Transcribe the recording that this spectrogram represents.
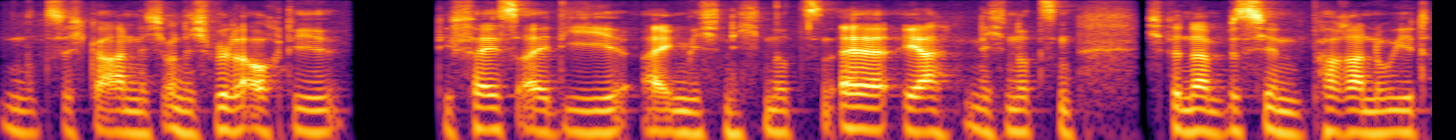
nutze ich gar nicht. Und ich will auch die, die Face ID eigentlich nicht nutzen. Äh, ja, nicht nutzen. Ich bin da ein bisschen paranoid.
